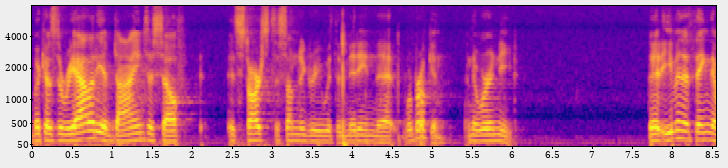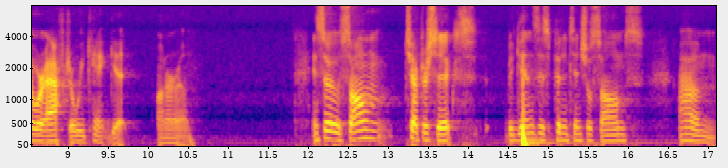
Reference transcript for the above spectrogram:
Because the reality of dying to self, it starts to some degree with admitting that we're broken and that we're in need. That even the thing that we're after, we can't get on our own. And so Psalm chapter 6 begins this penitential psalms um,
